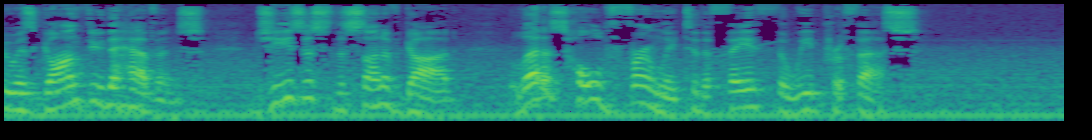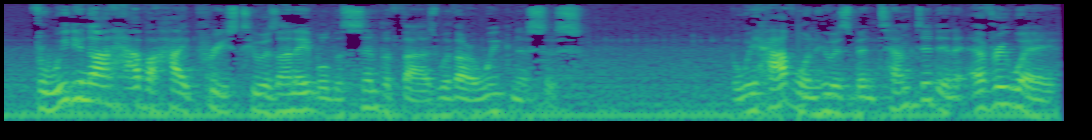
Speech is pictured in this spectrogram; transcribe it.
who has gone through the heavens, Jesus, the Son of God, let us hold firmly to the faith that we profess. For we do not have a high priest who is unable to sympathize with our weaknesses, but we have one who has been tempted in every way,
